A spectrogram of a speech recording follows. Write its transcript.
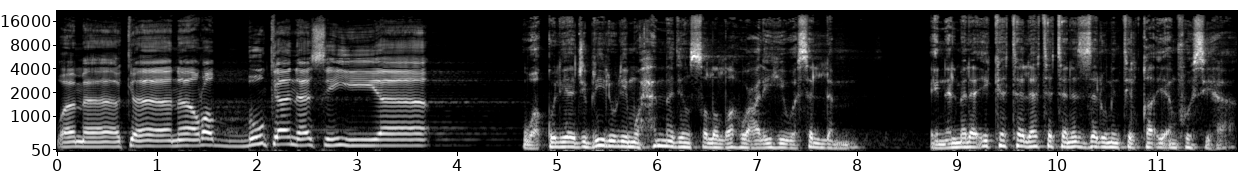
وما كان ربك نسيا. وقل يا جبريل لمحمد صلى الله عليه وسلم إن الملائكة لا تتنزل من تلقاء أنفسها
